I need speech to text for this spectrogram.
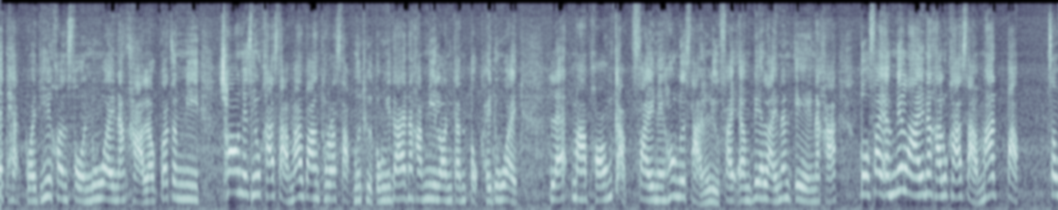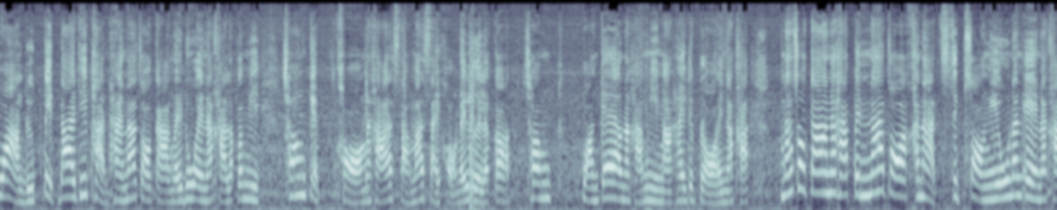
y t a g ไว้ที่คอนโซลด้วยนะคะ แล้วก็จะมีช่องในที่ลูกค้าสามารถวางโทรศัพท์มือถือตรงนี้ได้นะคะ มีรอนกันตกให้ด้วย และมาพร้อมกับไฟในห้องโดยสาร หรือไฟแอมเบียไลท์นั่นเองนะคะ ตัวไฟแอมเบียไลท์นะคะ ลูกค้าสามารถปรับ สว่างหรือปิดได้ที่ผ่านทางหน้าจอกลางได้ด้วยนะคะ แล้วก็มีช่องเก็บของนะคะ สามารถใส่ของได้เลย แล้วก็ช่องวางแก้วนะคะ มีมาให้เรียบร้อยนะคะ หน้าจอกลางนะคะ เป็นหน้าจอขนาด 12 นิ้วนั่นเองนะคะ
